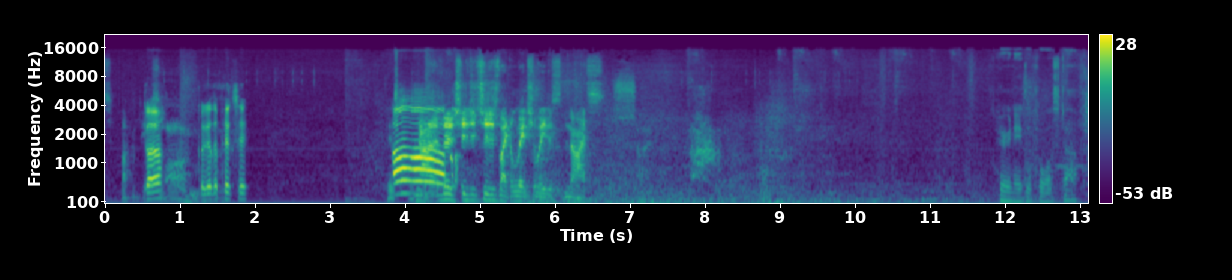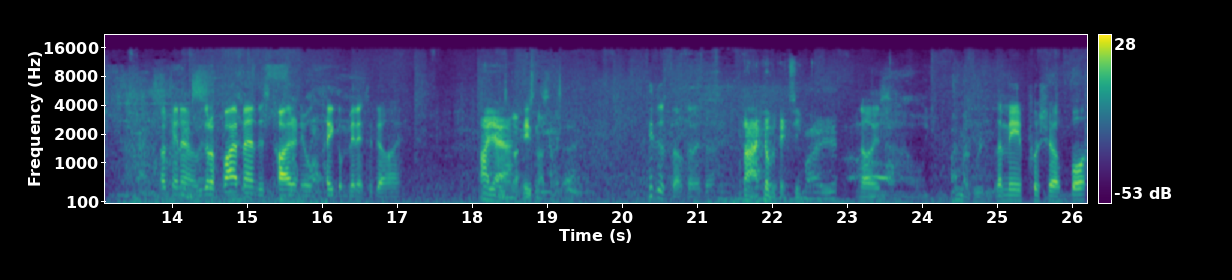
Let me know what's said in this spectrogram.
This fucking pixie. Go, go get the pixie. It's- Oh! No, dude, she, she just like literally just nice. Who needs a Force Staff? Okay, now we got a five man this tide and it'll take a minute to die. Oh He's yeah. not, he's not gonna die. He's just not gonna die. Nah, I killed the pixie. Nice. I'm not ready. Let me push up bot.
